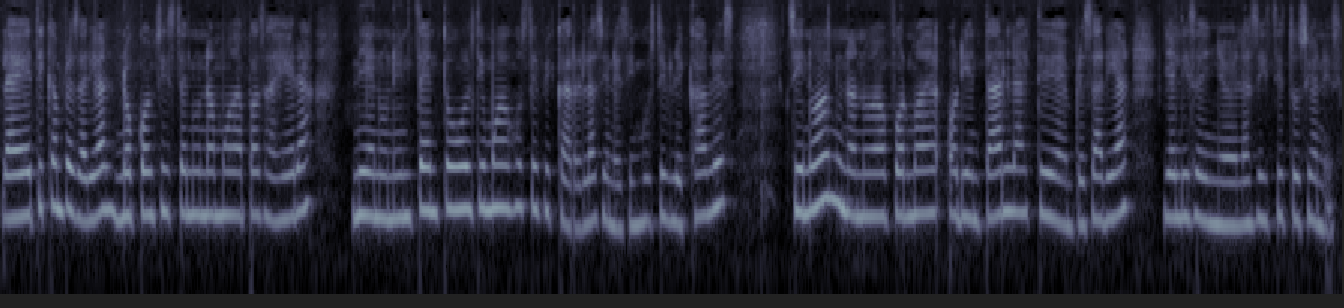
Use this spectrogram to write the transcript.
La ética empresarial no consiste en una moda pasajera ni en un intento último de justificar relaciones injustificables, sino en una nueva forma de orientar la actividad empresarial y el diseño de las instituciones.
